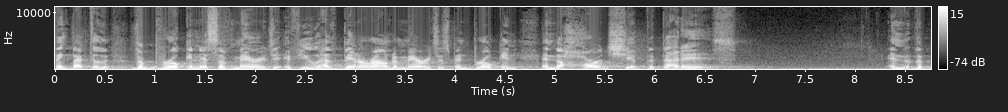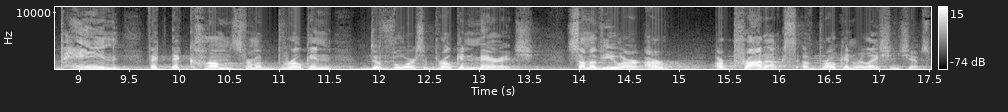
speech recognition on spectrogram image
Think back to the, the brokenness of marriage. If you have been around a marriage that's been broken and the hardship that that is, and the pain that, that comes from a broken divorce, a broken marriage. Some of you are, are, are products of broken relationships.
